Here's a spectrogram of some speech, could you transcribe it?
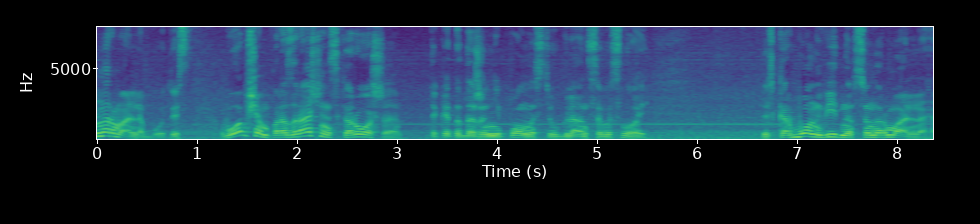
Нормально будет. То есть, в общем, прозрачность хорошая. Так это даже не полностью глянцевый слой. То есть карбон видно, все нормально.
